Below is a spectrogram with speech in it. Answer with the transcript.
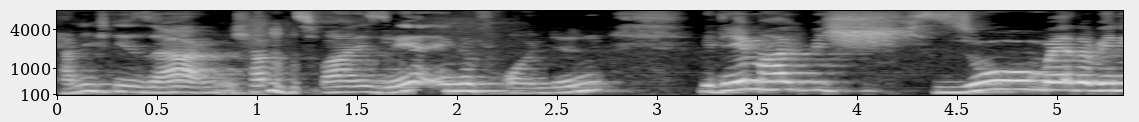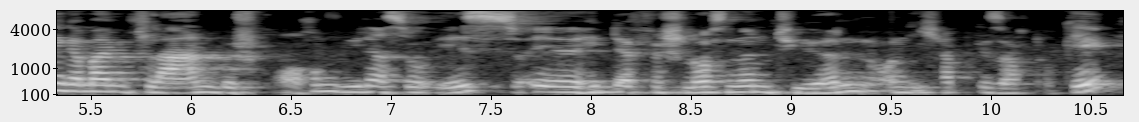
kann ich dir sagen. Ich habe zwei sehr enge Freundinnen. Mit dem habe ich so mehr oder weniger meinen Plan besprochen, wie das so ist, äh, hinter verschlossenen Türen. Und ich habe gesagt, okay,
